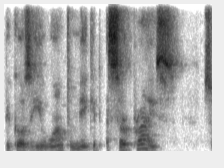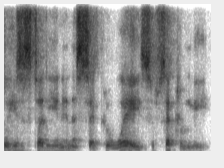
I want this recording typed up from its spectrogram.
because he want to make it a surprise. So he's studying in a secret way, so secretly,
